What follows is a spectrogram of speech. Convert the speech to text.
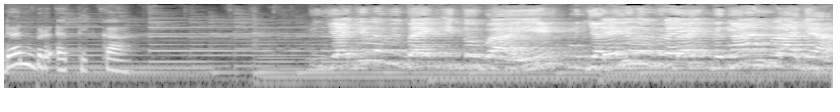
dan beretika. Menjadi lebih baik itu baik, menjadi lebih baik dengan belajar.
